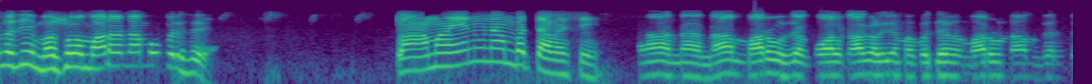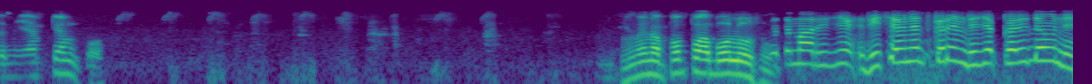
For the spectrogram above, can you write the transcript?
નથી મસો મારા નામ ઉપર છે. તો આમાં એનું નામ બતાવે છે. હા ના નામ મારું છે કોલ કાગળિયામાં બધા મારું નામ છે તમે એમ કેમ કહો? હું એના પપ્પા બોલું છું. તમારે રિસેવ નથી કરીને રિજેક્ટ કરી દઉં ને?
